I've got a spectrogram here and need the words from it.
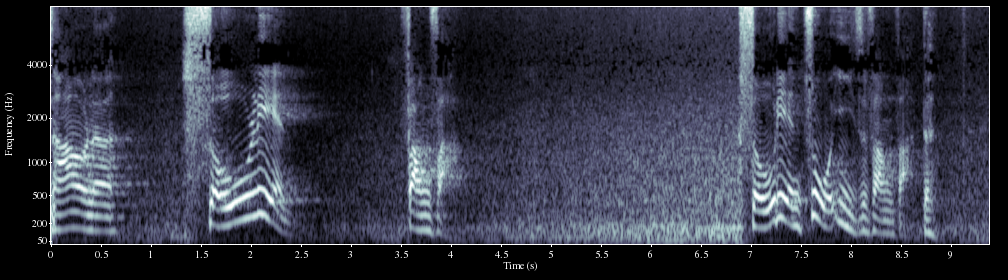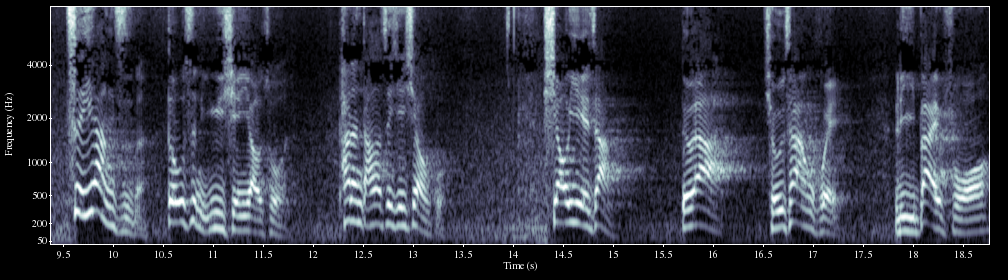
然后呢，熟练方法。熟练作意之方法等，这样子呢，都是你预先要做的，它能达到这些效果。消业障，对吧？求忏悔，礼拜佛，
